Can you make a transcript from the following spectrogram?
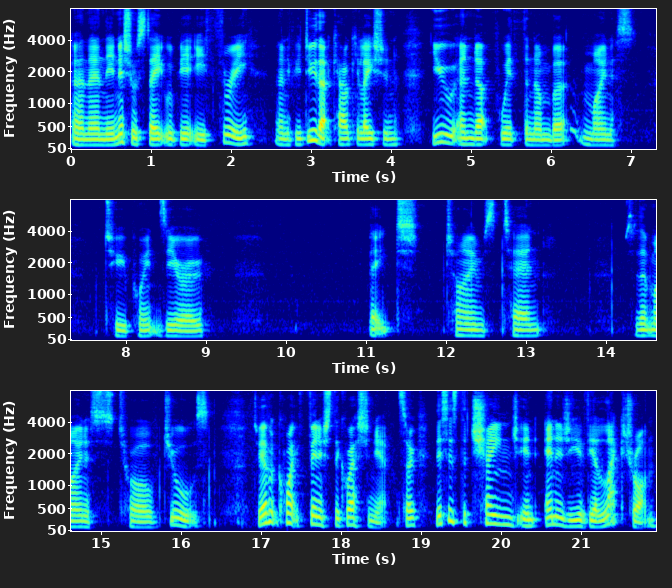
And then the initial state would be at E3. And if you do that calculation, you end up with the number minus 2.08 times 10 so that minus 12 joules. So we haven't quite finished the question yet. So this is the change in energy of the electron.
